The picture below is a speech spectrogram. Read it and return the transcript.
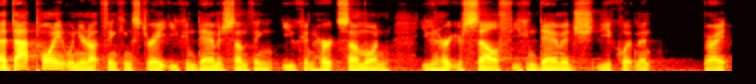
at that point, when you're not thinking straight, you can damage something, you can hurt someone, you can hurt yourself, you can damage the equipment, right?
